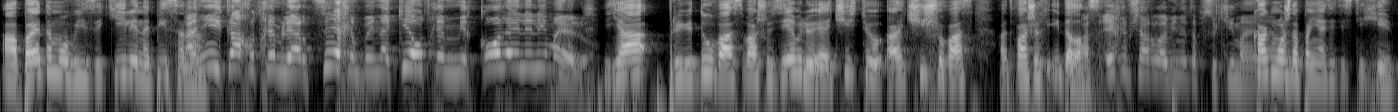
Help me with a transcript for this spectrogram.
А поэтому в Иезекииле написано, «Я приведу вас в вашу землю и очистю, очищу вас от ваших идолов. Как можно понять эти стихи?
